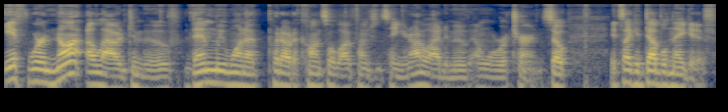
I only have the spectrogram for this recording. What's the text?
if we're not allowed to move, then we want to put out a console log function saying you're not allowed to move and we'll return. So it's like a double negative.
